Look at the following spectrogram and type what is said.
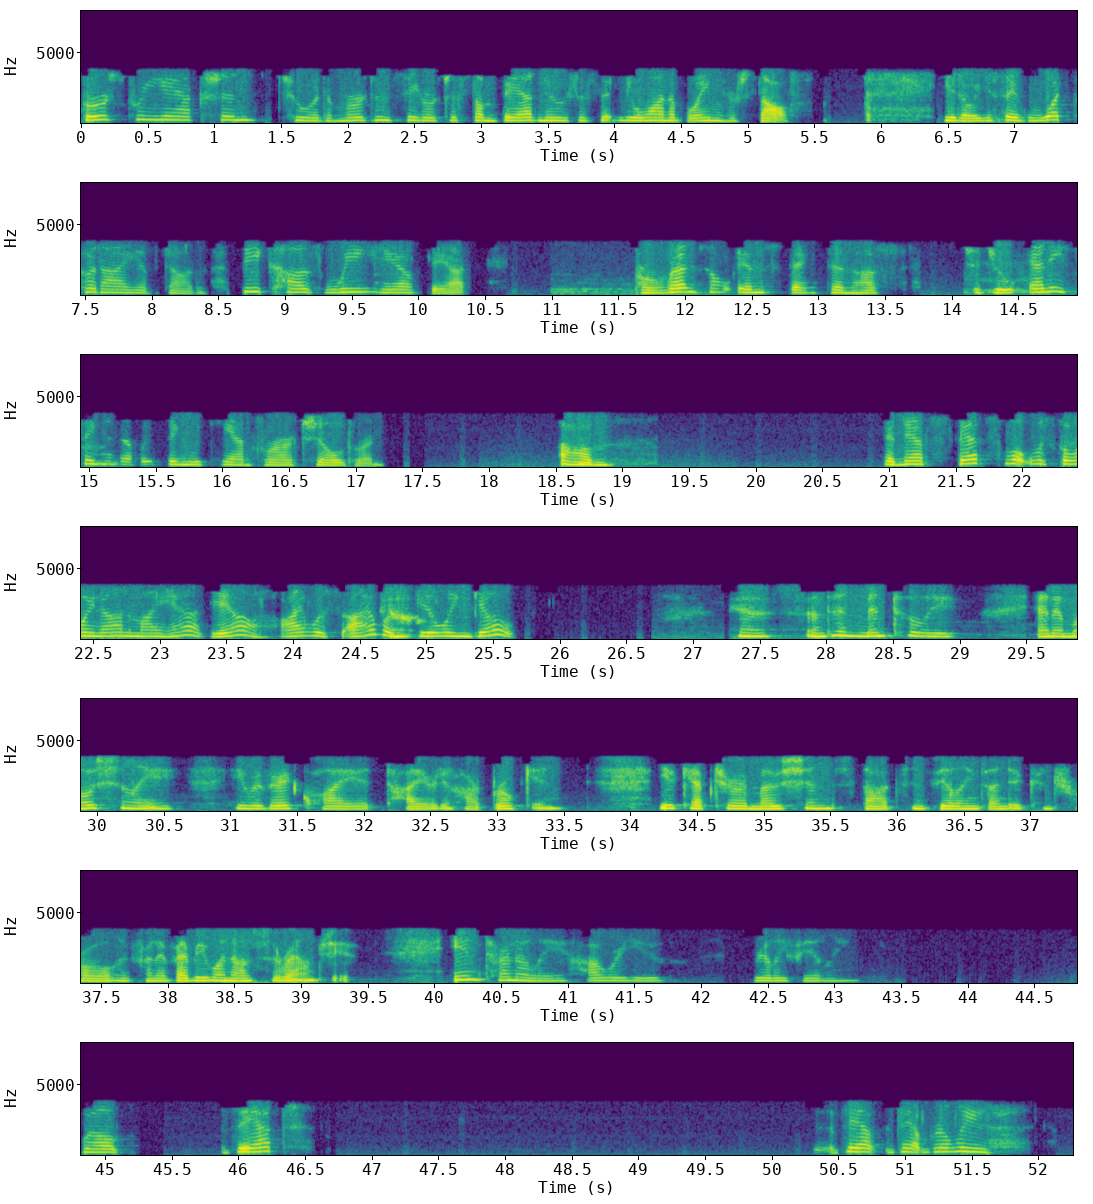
first reaction to an emergency or to some bad news is that you want to blame yourself. You know, you say, "What could I have done?" Because we have that parental instinct in us to do anything and everything we can for our children. Um, and that's that's what was going on in my head. Yeah, I was I was feeling guilt. Yes, and then mentally and emotionally, you were very quiet, tired, and heartbroken. You kept your emotions, thoughts, and feelings under control in front of everyone else around you. Internally, how were you really feeling? Well, that that that really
